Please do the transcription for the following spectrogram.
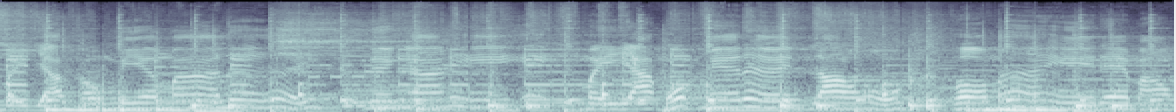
ไม่อยากเอาเมียมาเลยในงานนี้ไม่อยากพบเมียเลยเราพอไม่ได้เมา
